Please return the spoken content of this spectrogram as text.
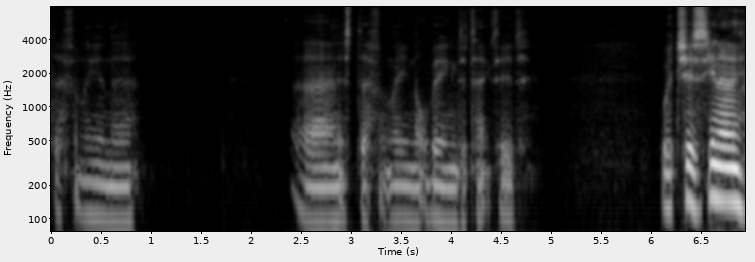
Definitely in there and it's definitely not being detected which is you know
